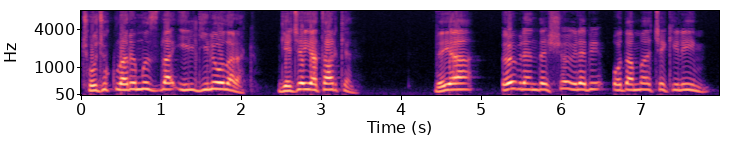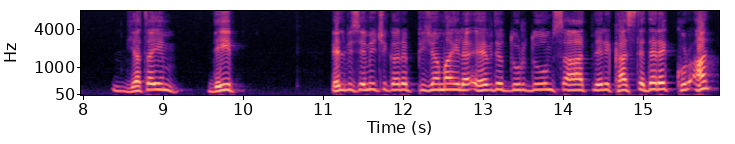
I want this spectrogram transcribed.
çocuklarımızla ilgili olarak gece yatarken veya öğlende şöyle bir odama çekileyim, yatayım deyip elbisemi çıkarıp pijamayla evde durduğum saatleri kastederek Kur'an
